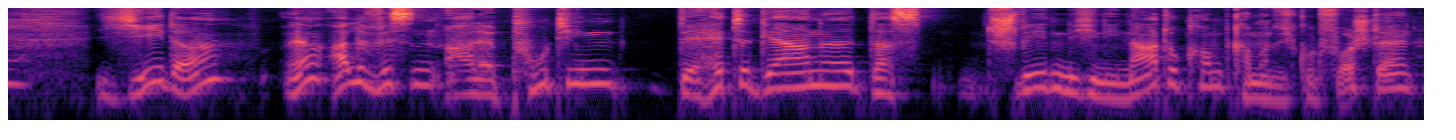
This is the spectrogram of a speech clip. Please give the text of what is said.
Ja. Jeder, ja, alle wissen, ah, der Putin, der hätte gerne, dass Schweden nicht in die NATO kommt, kann man sich gut vorstellen.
